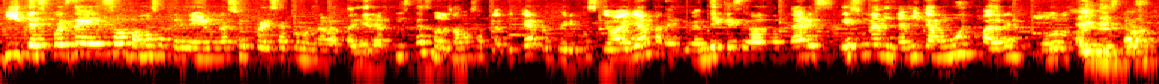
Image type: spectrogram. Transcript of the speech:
Y después de eso vamos a tener una sorpresa con una batalla de artistas, no les vamos a platicar, preferimos que vayan para que vean de qué se va a tratar. Es, es una dinámica muy padre entre todos los ¿Hay artistas. venta?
